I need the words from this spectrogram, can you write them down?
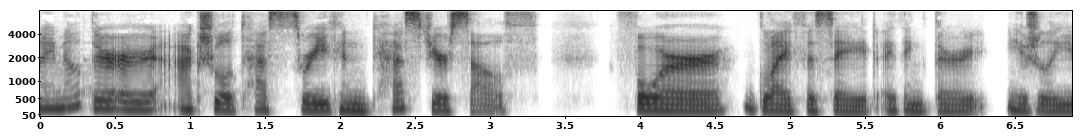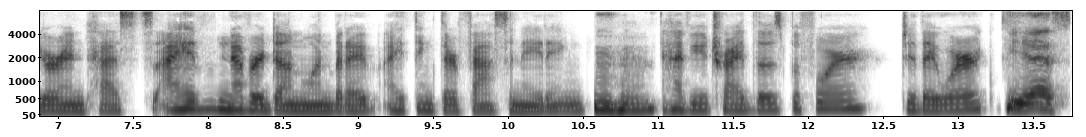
And I know there are actual tests where you can test yourself for glyphosate. I think they're usually urine tests. I have never done one, but I, I think they're fascinating. Mm-hmm. Have you tried those before? Do they work? Yes,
